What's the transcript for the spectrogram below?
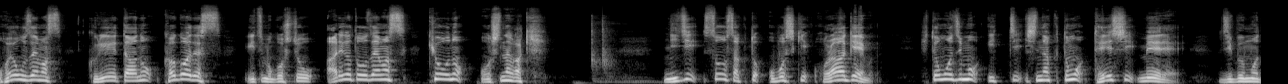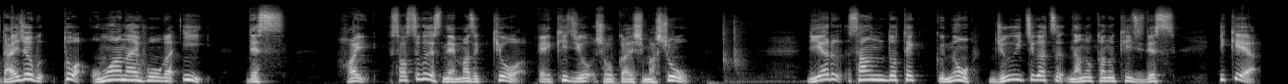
おはようございます。クリエイターのかぐわです。いつもご視聴ありがとうございます。今日のお品書き。二次創作とおぼしきホラーゲーム。一文字も一致しなくとも停止命令。自分も大丈夫とは思わない方がいいです。はい。早速ですね、まず今日は、え、記事を紹介しましょう。リアルサウンドテックの11月7日の記事です。IKEA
